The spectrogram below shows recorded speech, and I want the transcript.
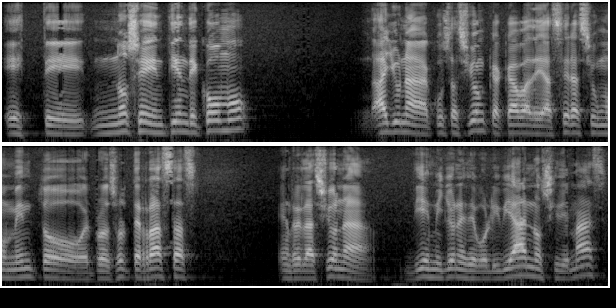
Este, no se entiende cómo. Hay una acusación que acaba de hacer hace un momento el profesor Terrazas en relación a 10 millones de bolivianos y demás.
